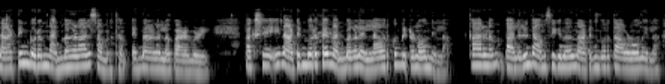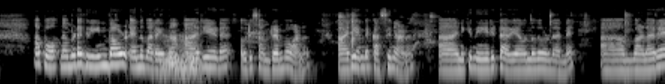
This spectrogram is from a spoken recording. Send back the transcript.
നാട്ടിൻപുറം നന്മകളാൽ സമൃദ്ധം എന്നാണല്ലോ പഴമൊഴി. പക്ഷേ ഈ നാട്ടിൻപുറത്തെ നന്മകൾ എല്ലാവർക്കും കിട്ടണമെന്നില്ല. കാരണം പലരും താമസിക്കുന്നത് നാട്ടിൻപുറത്താവണമെന്നില്ല. അപ്പോൾ നമ്മുടെ ഗ്രീൻ ബൗൾ എന്ന് പറയുന്ന ആര്യയുടെ ഒരു സംരംഭമാണ്. ആര്യ എന്റെ കസിനാണ് എനിക്ക് നേരിട്ട് അറിയാവുന്നത് കൊണ്ട് തന്നെ വളരെ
